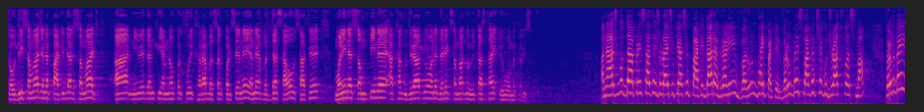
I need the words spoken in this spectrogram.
ચૌધરી સમાજ અને પાટીદાર સમાજ આ નિવેદનથી એમના ઉપર કોઈ ખરાબ અસર પડશે નહીં અને બધા સાવ સાથે મળીને સંપીને આખા ગુજરાતનો અને દરેક સમાજનો વિકાસ થાય એવું અમે કરીશું. અને આજ મુદ્દે આપણી સાથે જોડાઈ ચૂક્યા છે પાટીદાર અગ્રણી વરુણભાઈ પટેલ. વરુણભાઈ, સ્વાગત છે ગુજરાત ફર્સ્ટમાં. વરુણભાઈ,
